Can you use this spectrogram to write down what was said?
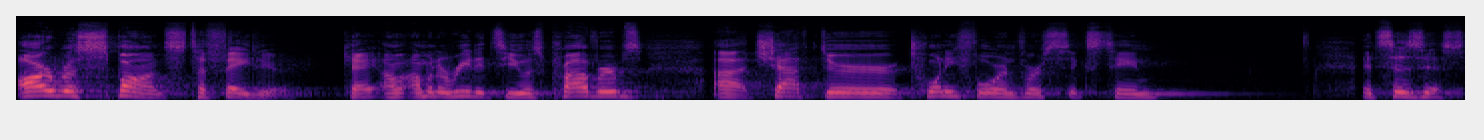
our response to failure. Okay, I'm, I'm going to read it to you. It's Proverbs uh, chapter 24 and verse 16. It says this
